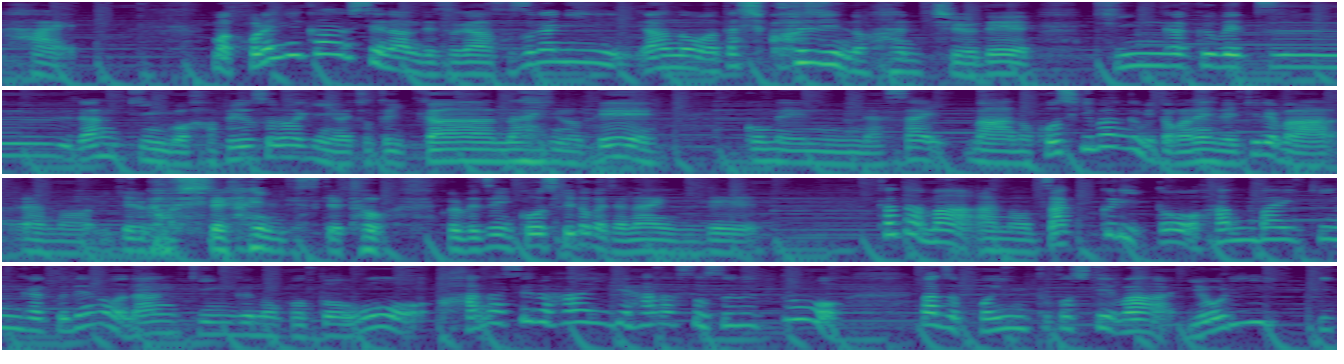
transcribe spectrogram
はい。まあ、これに関してなんですが、さすがに、あの、私個人の範疇で、金額別ランキングを発表するわけにはちょっといかないので、ごめんなさい。まあ、あの、公式番組とかね、できれば、あの、いけるかもしれないんですけど、これ別に公式とかじゃないんで、ただまあ、あの、ざっくりと販売金額でのランキングのことを話せる範囲で話すとすると、まずポイントとしては、より1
